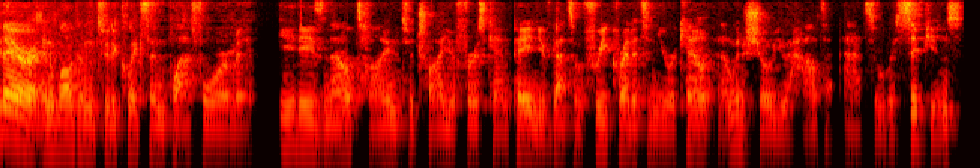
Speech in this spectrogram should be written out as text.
there, and welcome to the ClickSend platform. It is now time to try your first campaign. You've got some free credits in your account, and I'm going to show you how to add some recipients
